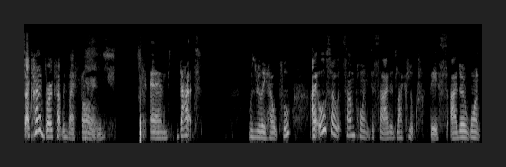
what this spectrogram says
so I kind of broke up with my phone, and that was really helpful. I also at some point decided like, look, this. I don't want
